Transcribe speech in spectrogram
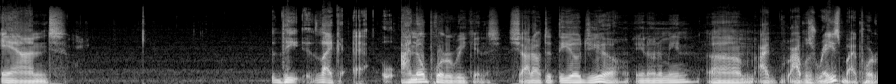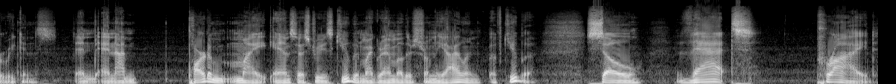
and the like I know Puerto Ricans. Shout out to Theo Gio. You know what I mean? Um, I I was raised by Puerto Ricans, and and I'm part of my ancestry is Cuban. My grandmother's from the island of Cuba, so that pride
